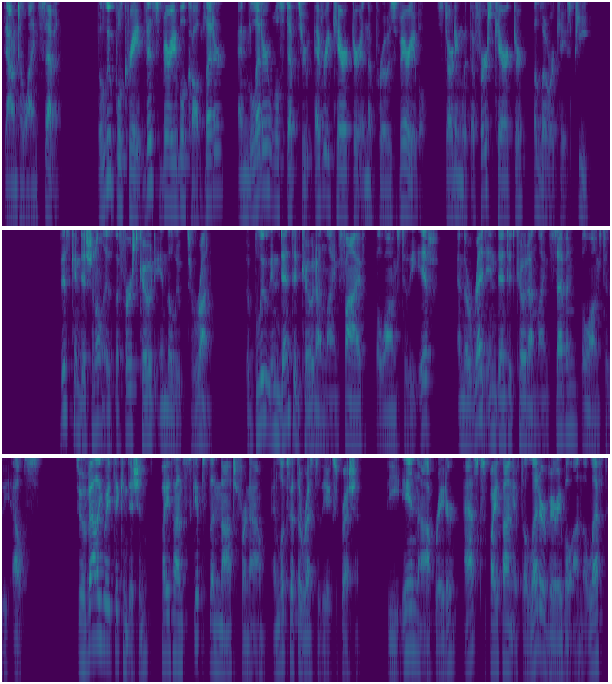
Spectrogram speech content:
down to line 7. The loop will create this variable called letter, and letter will step through every character in the prose variable, starting with the first character, a lowercase p. This conditional is the first code in the loop to run. The blue indented code on line 5 belongs to the if, and the red indented code on line 7 belongs to the else. To evaluate the condition, Python skips the not for now and looks at the rest of the expression. The in operator asks Python if the letter variable on the left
